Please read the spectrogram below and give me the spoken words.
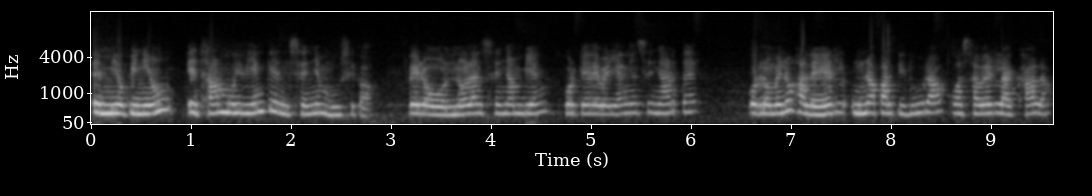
En mi opinión, está muy bien que enseñen música, pero no la enseñan bien porque deberían enseñarte por lo menos a leer una partitura o a saber la escala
